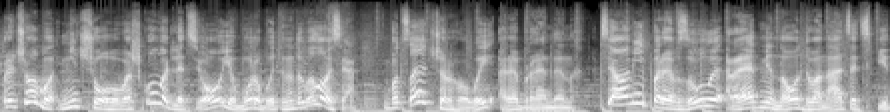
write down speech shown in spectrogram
Причому нічого важкого для цього йому робити не довелося, бо це черговий ребрендинг. Xiaomi перевзули Redmi Note 12 Speed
